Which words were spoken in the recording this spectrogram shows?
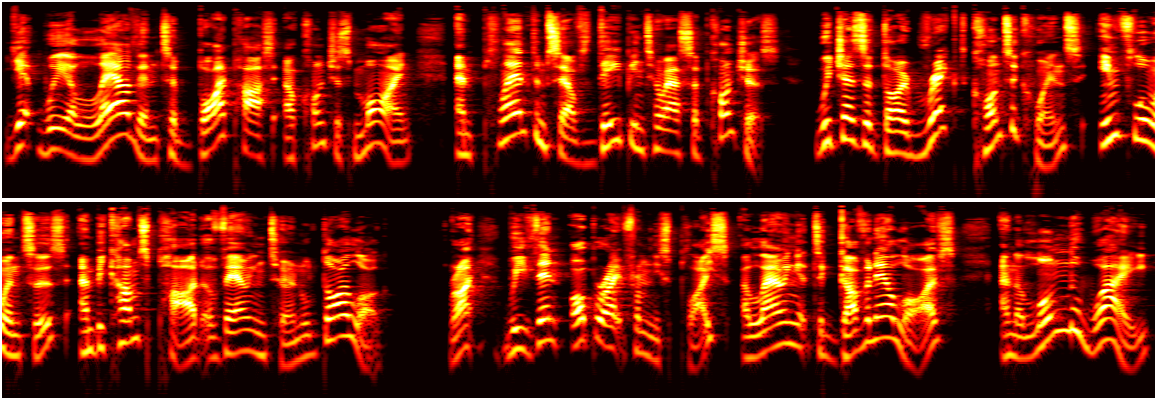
yet we allow them to bypass our conscious mind and plant themselves deep into our subconscious, which as a direct consequence influences and becomes part of our internal dialogue. Right? We then operate from this place, allowing it to govern our lives, and along the way,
